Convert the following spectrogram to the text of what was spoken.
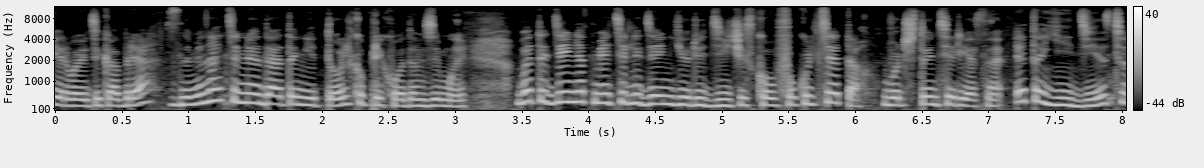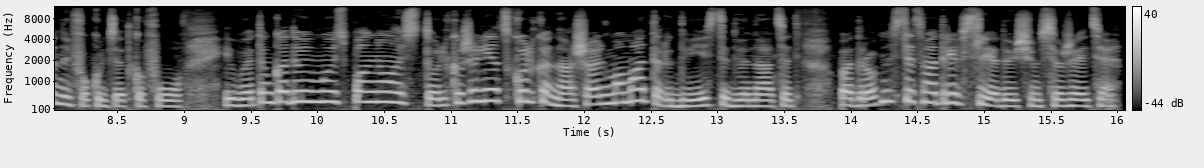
1 декабря – знаменательная дата не только приходом зимы. В этот день отметили День юридического факультета. Вот что интересно, это единственный факультет КФУ. И в этом году ему исполнилось столько же лет, сколько наш альма-матер – 212. Подробности смотри в следующем сюжете.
